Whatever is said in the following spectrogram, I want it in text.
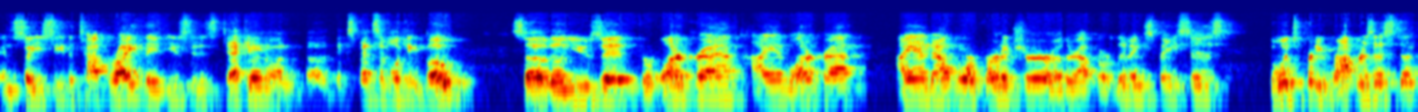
And so you see the top right, they've used it as decking on an expensive looking boat. So they'll use it for watercraft, high-end watercraft, high-end outdoor furniture, other outdoor living spaces. The wood's pretty rot resistant.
